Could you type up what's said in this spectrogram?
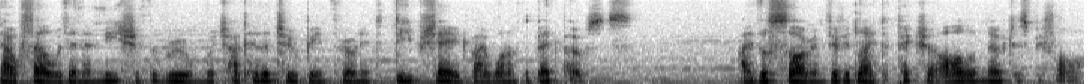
now fell within a niche of the room which had hitherto been thrown into deep shade by one of the bedposts. I thus saw in vivid light a picture all unnoticed before.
